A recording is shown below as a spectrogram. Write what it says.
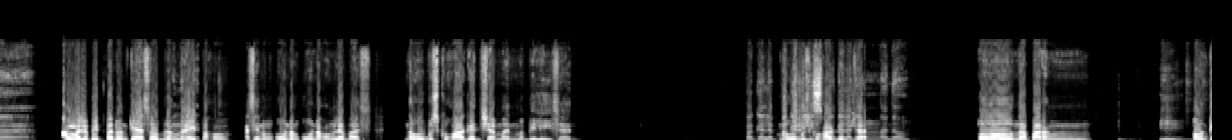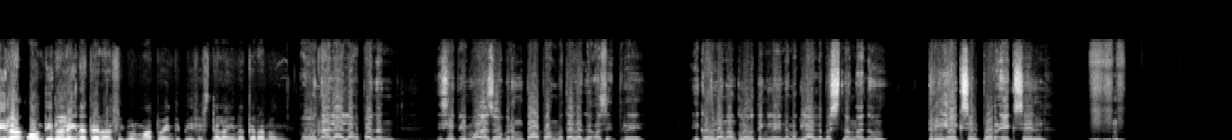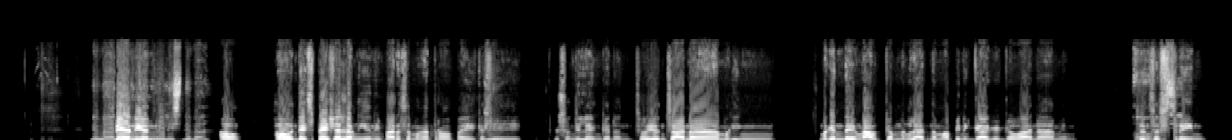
Ang malupit pa nun, kaya sobrang Malupit. na-hype ako. Kasi nung unang-una kong labas, naubos ko kaagad siya man mabilisan. Pagka, Naubos pag-release ko mo kagad siya. ano, Oo, na parang onti lang, onti na lang natira. Siguro mga 20 pieces na lang yung natira nun. Oo, naalala ko pa nun. Isipin mo ah, sobrang tapang mo talaga kasi pre. Ikaw lang ang clothing line na maglalabas ng ano, 3XL, 4XL. May mga Di, ano yun? release, di ba? Oh, oh, hindi, special lang yun eh, para sa mga tropa eh, kasi gusto nila yung ganun. So yun, sana maging maganda yung outcome ng lahat ng mga pinaggagawa namin dun Oo, sa strain.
